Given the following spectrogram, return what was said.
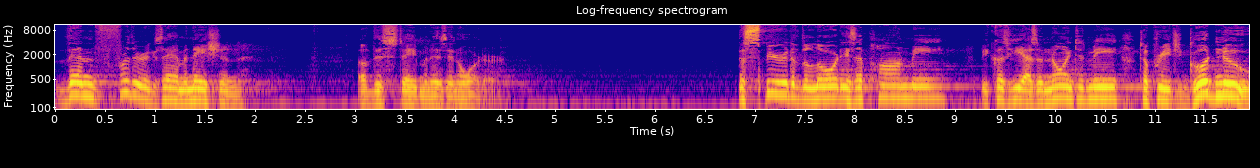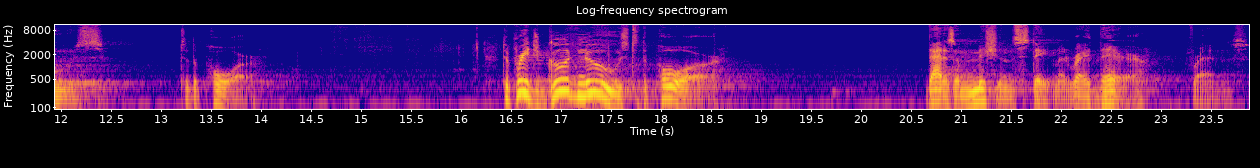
Then further examination of this statement is in order. The Spirit of the Lord is upon me because he has anointed me to preach good news to the poor to preach good news to the poor. That is a mission statement right there, friends.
